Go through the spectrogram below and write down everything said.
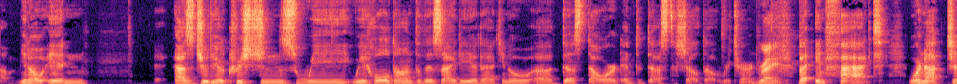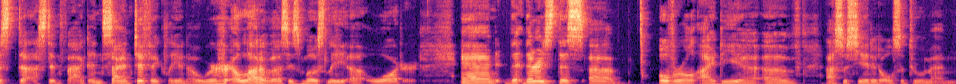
um, you know, in as Judeo Christians, we we hold on to this idea that you know, uh, dust thou art, and to dust shalt thou return. Right. But in fact, we're not just dust. In fact, and scientifically, you know, we're a lot of us is mostly uh, water, and th- there is this uh, overall idea of associated also to men.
